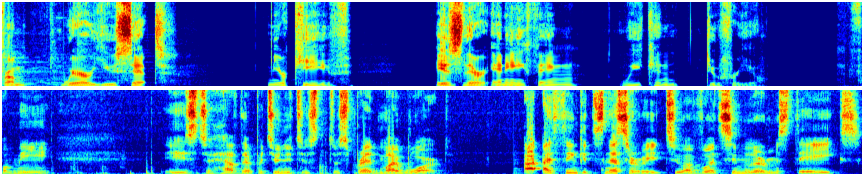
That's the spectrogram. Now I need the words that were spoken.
From where you sit near Kiev, is there anything we can do for you? For me, is to have the opportunities to spread my word. I, I think it's necessary to avoid similar mistakes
